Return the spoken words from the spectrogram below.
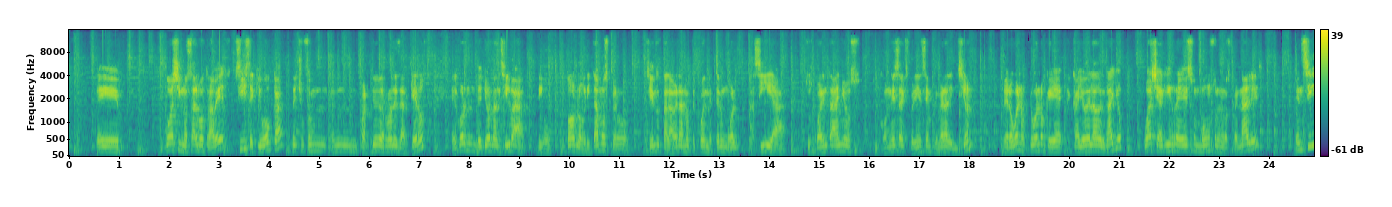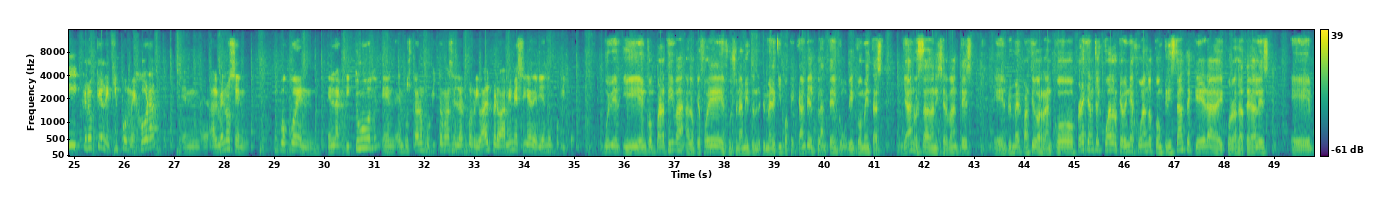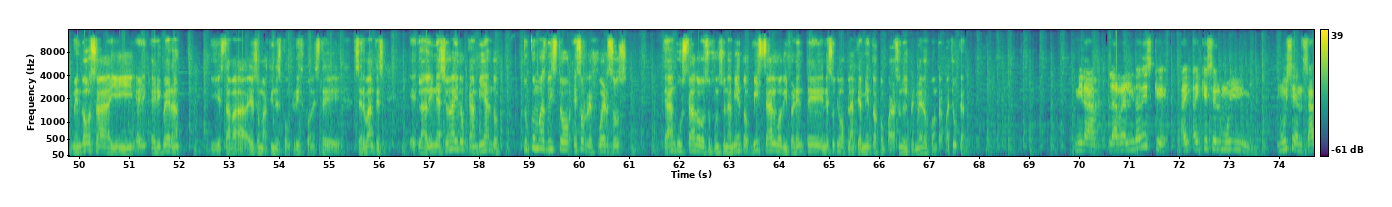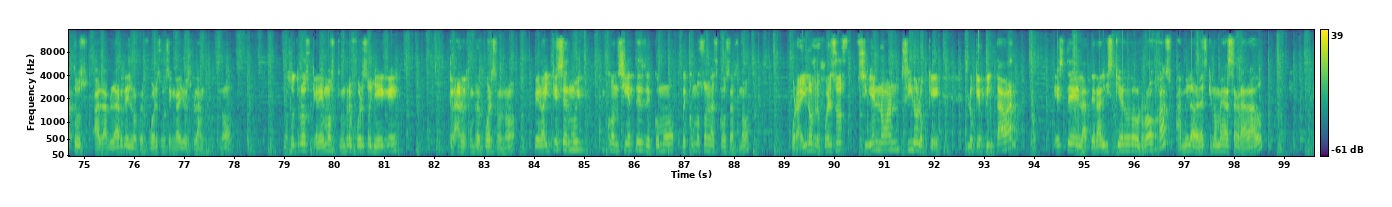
Eh, nos salva otra vez, sí, se equivoca, de hecho fue un, partido de errores de arqueros. El gol de Jordan Silva, digo, todos lo gritamos, pero siendo Talavera no te pueden meter un gol así a tus 40 años y con esa experiencia en primera división. Pero bueno, qué bueno que, cayó del lado del gallo. Washi Aguirre es un monstruo en los penales. En sí, creo que el equipo mejora, en, al menos en un poco en, la actitud, en, en buscar un poquito más el arco rival, pero a mí me sigue debiendo un poquito. Muy bien, y en comparativa a lo que fue el funcionamiento en el primer equipo, que cambia el plantel, como bien comentas, ya no está Dani Cervantes, el primer partido arrancó prácticamente el cuadro que venía jugando con Cristante, que era eh, por las laterales eh, Mendoza y, Eric Vera, y estaba Enzo Martínez con Cris, con este Cervantes. Eh, la alineación ha ido cambiando. ¿Tú cómo has visto esos refuerzos? ¿Te han gustado su funcionamiento? ¿Viste algo diferente en ese último planteamiento a comparación del primero contra Pachuca? Mira, la realidad es que hay, hay que ser muy, muy sensatos al hablar de los refuerzos en gallos blancos, ¿no? Nosotros queremos que un refuerzo llegue, claro, es un refuerzo, ¿no? Pero hay que ser muy conscientes de cómo, de cómo son las cosas, ¿no? Por ahí los refuerzos, si bien no han sido lo que, lo que pintaban, este lateral izquierdo Rojas, a mí la verdad es que no me ha desagradado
